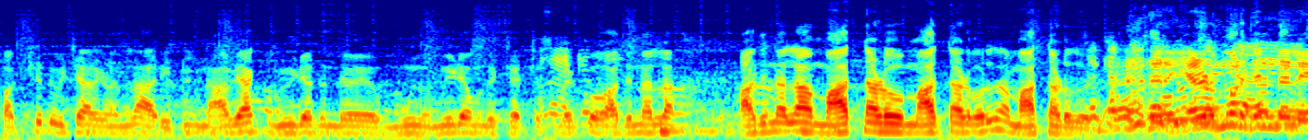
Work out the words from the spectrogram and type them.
ಪಕ್ಷದ ವಿಚಾರಗಳನ್ನೆಲ್ಲ ಆ ರೀತಿ ನಾವ್ಯಾಕೆ ಮೀಡಿಯಾದಿಂದ ಮೀಡಿಯಾ ಮುಂದೆ ಚರ್ಚಿಸಬೇಕು? ಅದನ್ನೆಲ್ಲ ಅದನ್ನೆಲ್ಲ ಮಾತನಾಡು ಮಾತನಾಡಬಾರ್ದು ನಾನು ಮಾತನಾಡೋದು ಸರ್ ಎರಡು ಮೂರು ದಿನದಲ್ಲಿ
